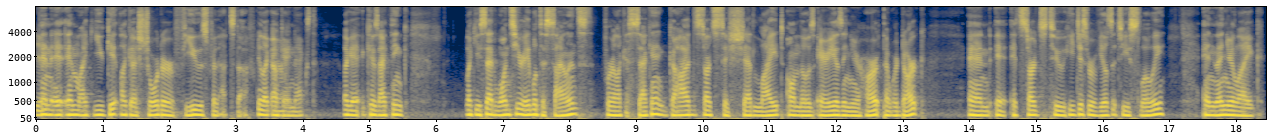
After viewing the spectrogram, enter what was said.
Yeah. And it, and like you get like a shorter fuse for that stuff. You're like, Yeah. okay, next. Like, because I think, like you said, once you're able to silence for like a second, God starts to shed light on those areas in your heart that were dark. And it, it starts to, he just reveals it to you slowly. And then you're like,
